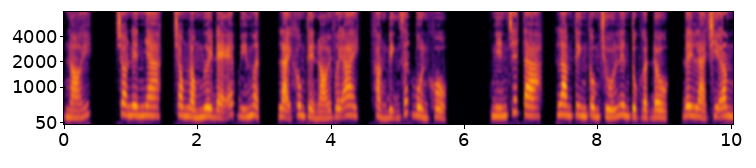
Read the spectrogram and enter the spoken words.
nói, cho nên nha, trong lòng ngươi đè ép bí mật, lại không thể nói với ai, khẳng định rất buồn khổ. Nín chết ta, Lam tinh công chúa liên tục gật đầu, đây là chi âm.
